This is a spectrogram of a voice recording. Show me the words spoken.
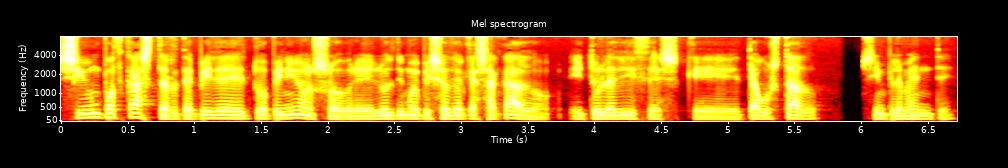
Si un podcaster te pide tu opinión sobre el último episodio que ha sacado y tú le dices que te ha gustado, simplemente,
